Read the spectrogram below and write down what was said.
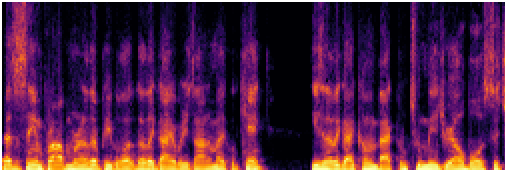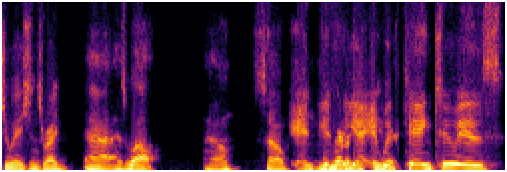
That's the same problem with other people. Another guy everybody's on, Michael King. He's another guy coming back from two major elbow situations, right? Uh, as well. You know, so And you, yeah, and with King too is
